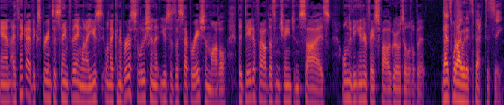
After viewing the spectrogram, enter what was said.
And I think I've experienced the same thing when I use when I convert a solution that uses a separation model. The data file doesn't change in size; only the interface file grows a little bit. That's what I would expect to see.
